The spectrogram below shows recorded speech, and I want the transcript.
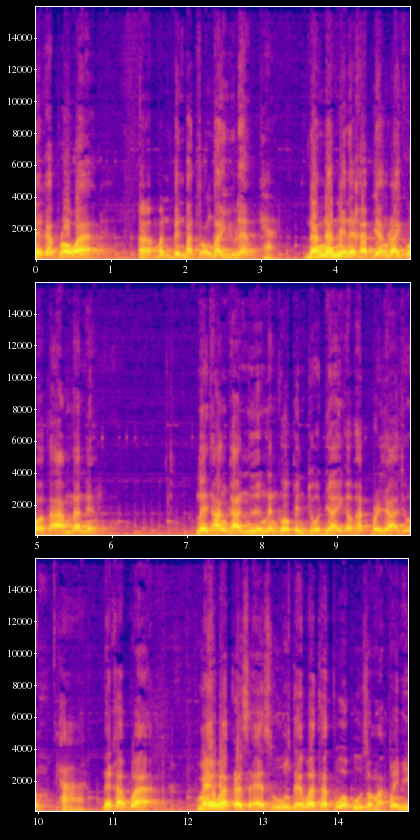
นะครับ เพราะว่าอ่ามันเป็นบัตรสองใบอยู่แล้วค่ะดังนั้นเนี่ยนะครับอย่างไรก็ตามนั้นเนี่ยในทางการเมืองนั้นก็เป็นโจทย์ใหญ่กับพรรคประชาชนค่ะนะครับว่าแม้ว่ากระแสสูงแต่ว่าถ้าตัวผู้สมัครไม่มี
